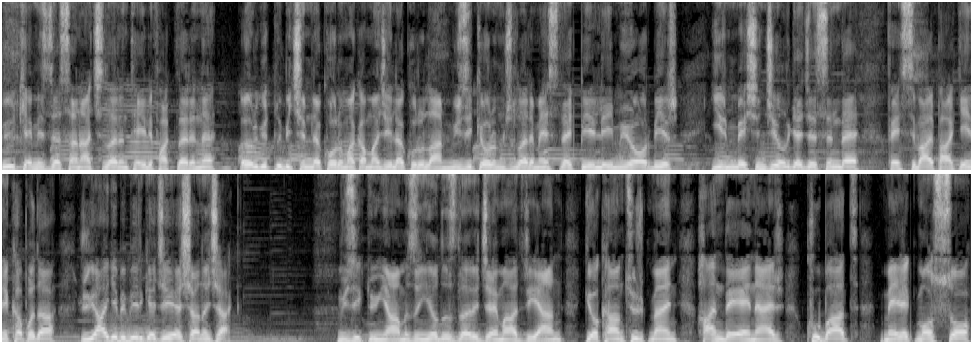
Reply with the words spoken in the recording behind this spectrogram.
Ülkemizde sanatçıların telif haklarını örgütlü biçimde korumak amacıyla kurulan Müzik Yorumcuları Meslek Birliği MÜYOR 1, 25. yıl gecesinde Festival Park Yeni Kapı'da rüya gibi bir gece yaşanacak. Müzik dünyamızın yıldızları Cem Adrian, Gökhan Türkmen, Hande Yener, Kubat, Melek Mosso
